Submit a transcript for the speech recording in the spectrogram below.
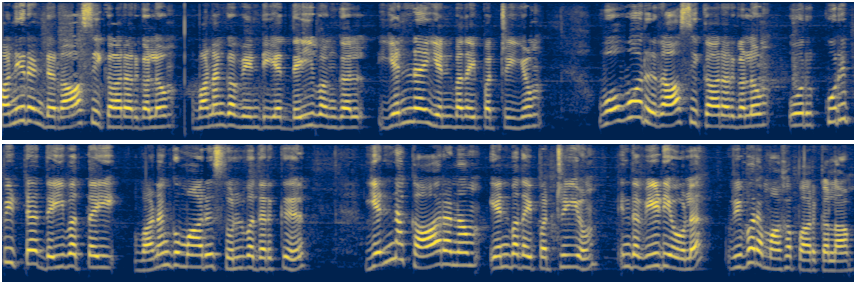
பனிரெண்டு ராசிக்காரர்களும் வணங்க வேண்டிய தெய்வங்கள் என்ன என்பதை பற்றியும் ஒவ்வொரு ராசிக்காரர்களும் ஒரு குறிப்பிட்ட தெய்வத்தை வணங்குமாறு சொல்வதற்கு என்ன காரணம் என்பதை பற்றியும் இந்த வீடியோவில் விவரமாக பார்க்கலாம்.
